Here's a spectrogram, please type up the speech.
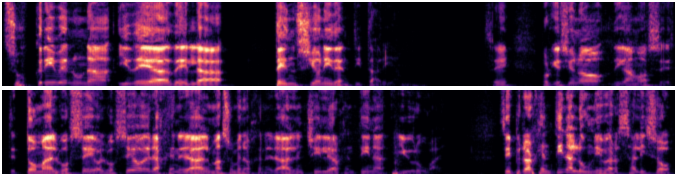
suscriben una idea de la tensión identitaria. ¿sí? Porque si uno, digamos, este, toma el voceo, el voceo era general, más o menos general en Chile, Argentina y Uruguay. Sí, pero Argentina lo universalizó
